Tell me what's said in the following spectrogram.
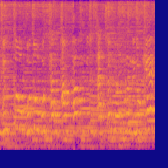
듣도 보도 못한 방파문들이 4천 명을 이렇게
